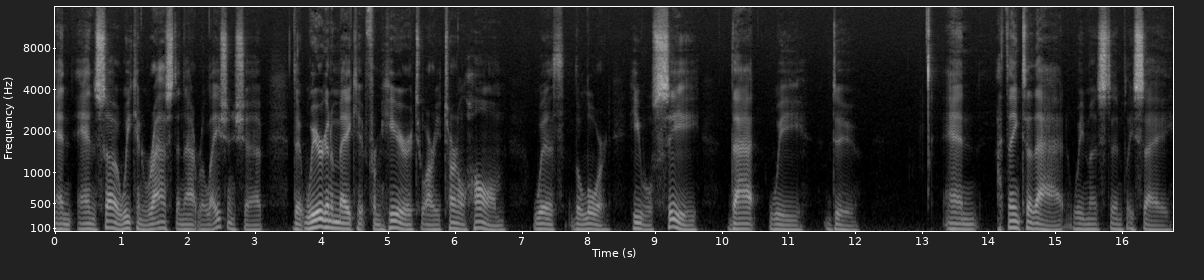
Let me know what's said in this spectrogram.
And, and so we can rest in that relationship that we're going to make it from here to our eternal home with the Lord. He will see that we do. And I think to that we must simply say,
